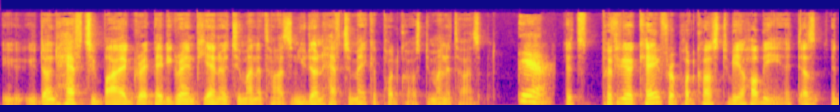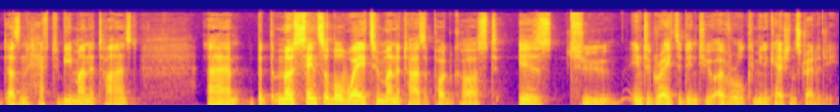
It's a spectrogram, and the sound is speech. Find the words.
You, you don't have to buy a great baby grand piano to monetize, and you don't have to make a podcast to monetize it. Yeah, it's perfectly okay for a podcast to be a hobby. It doesn't. It doesn't have to be monetized. Um, but the most sensible way to monetize a podcast is to integrate it into your overall communication strategy.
